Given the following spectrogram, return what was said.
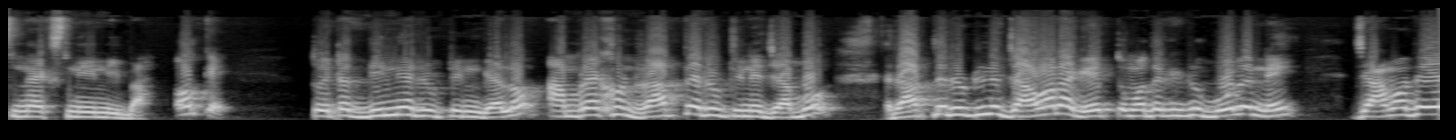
স্ন্যাক্স নিয়ে নিবা। ওকে তো এটা দিনের রুটিন গেল। আমরা এখন রাতের রুটিনে যাব। রাতের রুটিনে যাওয়ার আগে তোমাদেরকে একটু বলে নেই যে আমাদের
